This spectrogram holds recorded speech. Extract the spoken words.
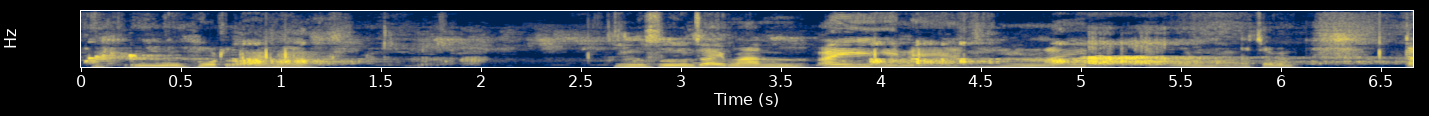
โอ้โหโหดร้ายมากยิงสูงใส่มันไอ้แน่ไม่โดนมันจะมันแก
